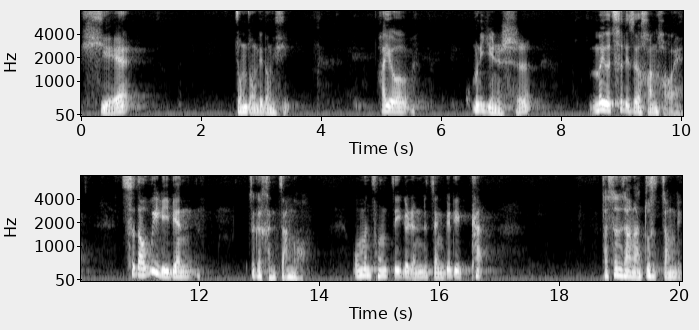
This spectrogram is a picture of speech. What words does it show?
血。种种的东西，还有我们的饮食，没有吃的时候很好哎，吃到胃里边，这个很脏哦。我们从这个人的整个的看，他身上啊都是脏的，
